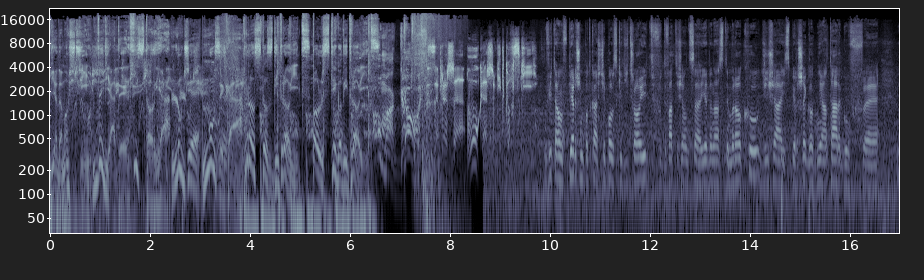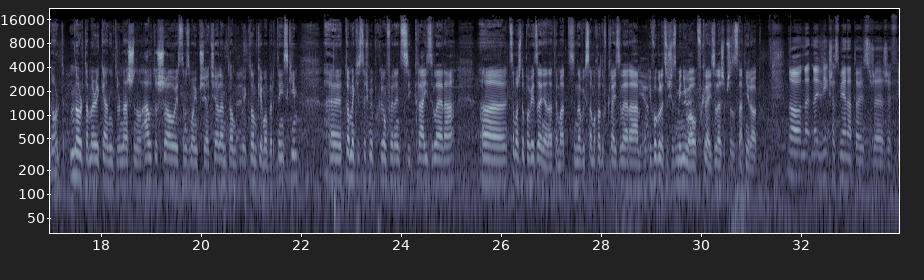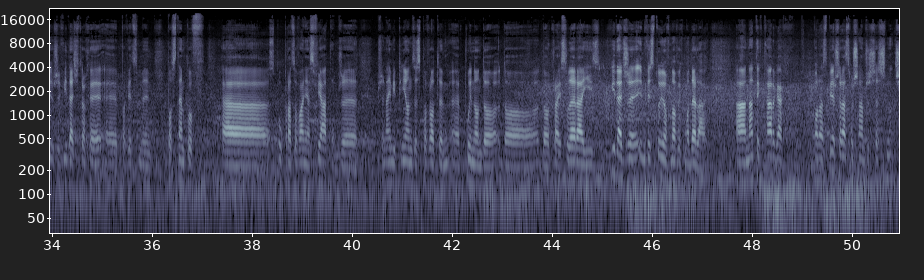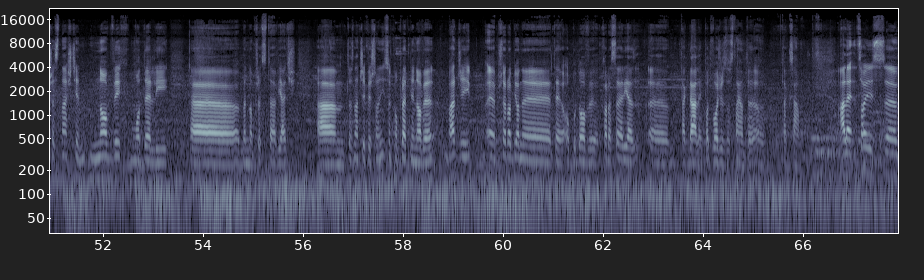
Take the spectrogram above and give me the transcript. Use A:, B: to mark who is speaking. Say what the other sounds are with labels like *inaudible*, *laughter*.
A: Wiadomości, wywiady, historia, ludzie, muzyka. Prosto z Detroit, z polskiego Detroit.
B: Oh my god!
A: Zaprasza Łukasz Witkowski.
C: Witam w pierwszym podcaście Polski Detroit w 2011 roku. Dzisiaj z pierwszego dnia targów e, North, North American International Auto Show. Jestem z moim przyjacielem Tom, Tomkiem Obertyńskim. E, Tomek, jesteśmy po konferencji Chryslera. E, Co masz do powiedzenia na temat nowych samochodów Chryslera i w ogóle co się zmieniło w Chryslerze przez ostatni rok?
D: No, na, największa zmiana to jest, że, że, że widać trochę e, powiedzmy postępów e, współpracowania z Fiatem, że przynajmniej pieniądze z powrotem e, płyną do, do, do Chryslera i widać, że inwestują w nowych modelach. A na tych targach po raz pierwszy raz słyszałem, że szes- 16 nowych modeli e, będą przedstawiać. To znaczy, wiesz, one nie są kompletnie nowe, bardziej e, przerobione te obudowy, karoseria, e, tak dalej, podwozie zostają te, e, tak samo. Ale co jest, e,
